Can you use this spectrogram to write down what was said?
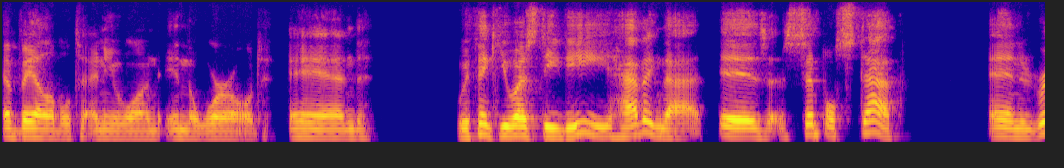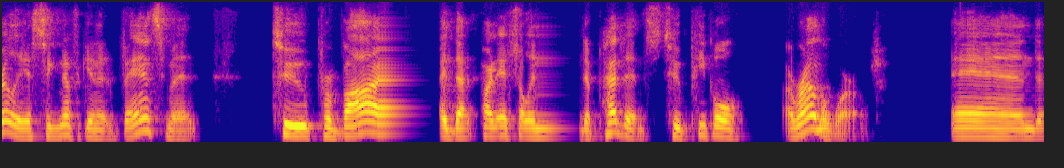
available to anyone in the world. And we think USDD having that is a simple step and really a significant advancement to provide that financial independence to people around the world. And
